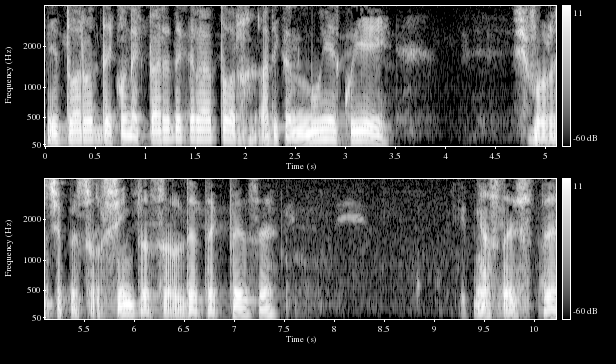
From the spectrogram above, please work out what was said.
e doar o deconectare de creator, adică nu e cu ei. și vor începe să-l simtă, să-l detecteze. Asta este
